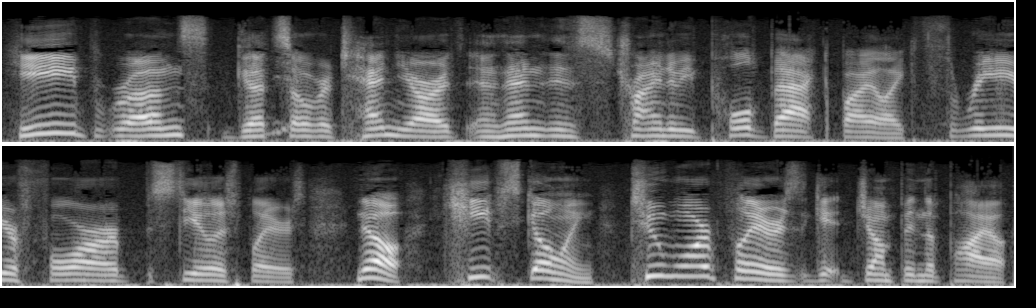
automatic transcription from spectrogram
He runs, gets over ten yards, and then is trying to be pulled back by like three or four Steelers players. No, keeps going. Two more players get jump in the pile.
